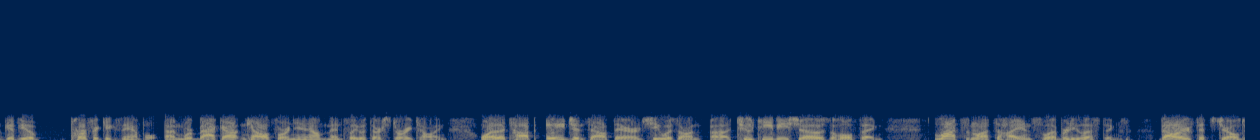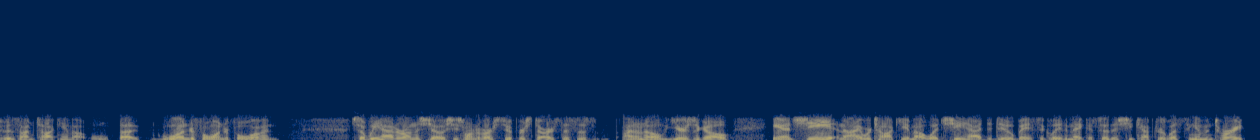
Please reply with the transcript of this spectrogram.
give you a perfect example. And we're back out in California now, mentally with our storytelling. One of the top agents out there, and she was on uh, two TV shows, the whole thing lots and lots of high end celebrity listings. Valerie Fitzgerald, who's I'm talking about, a wonderful, wonderful woman. So we had her on the show. She's one of our superstars. This is I don't know years ago, and she and I were talking about what she had to do basically to make it so that she kept her listing inventory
